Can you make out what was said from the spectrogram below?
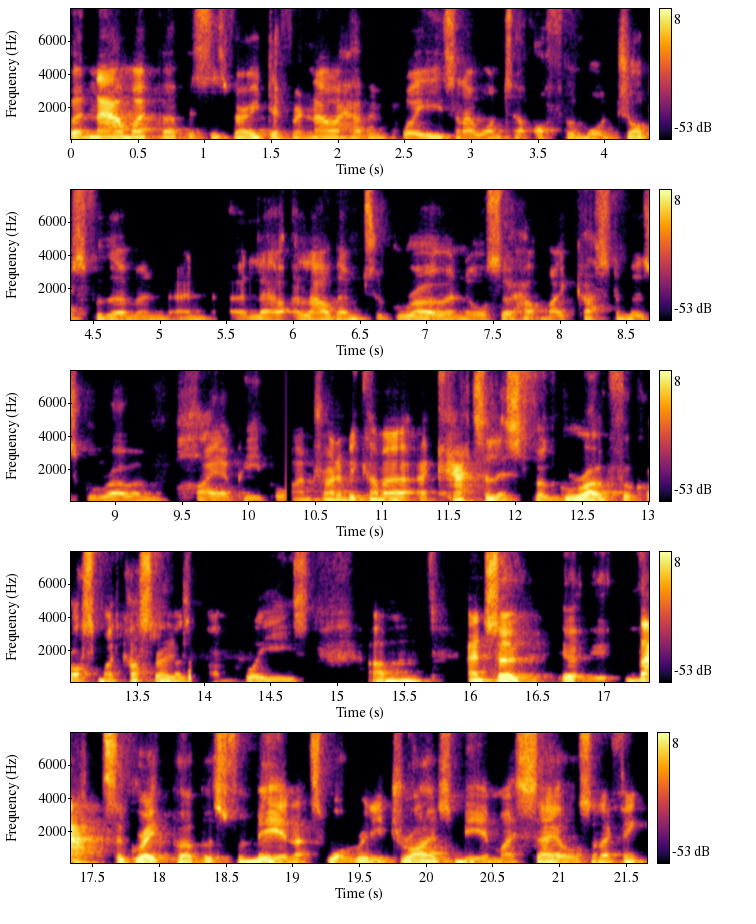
But now my purpose is very different. Now I have employees and I want to offer more jobs for them and, and allow, allow them to grow and also help my customers grow and hire people. I'm trying to become a, a catalyst for growth across my customers right. and employees. Um, and so uh, that's a great purpose for me. And that's what really drives me in my sales. And I think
